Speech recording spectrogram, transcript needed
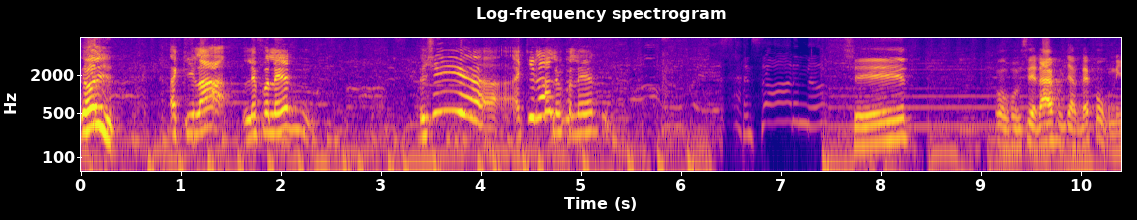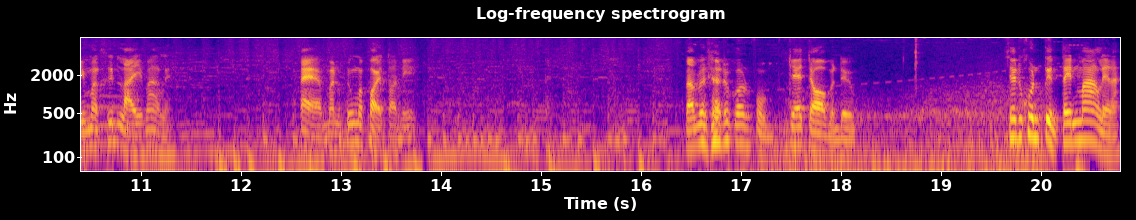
เฮ้ยอากิระเรฟเฟรนเชี่ยอากิระเรฟเฟรนเชดโอ้ผมเสียดายผมอยากได้ปกนี้มาขึ้นไลฟ์มากเลย แต่มันเพิ่งมาปล่อยตอนนี้แป๊บนึงนะทุกคนผมแก้จอเหมือนเดิม เชื่อทุกคนตื่นเต้นมากเลยนะ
